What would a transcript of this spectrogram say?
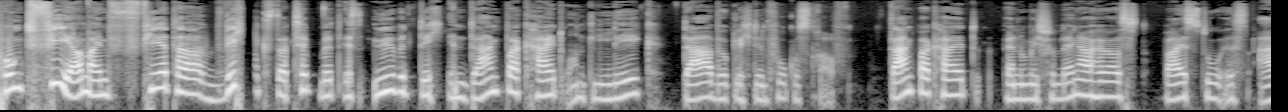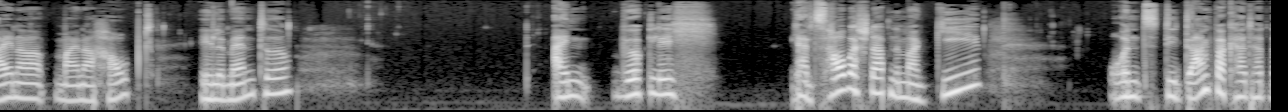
Punkt vier, mein vierter wichtigster Tipp mit ist, übe dich in Dankbarkeit und leg da wirklich den Fokus drauf. Dankbarkeit, wenn du mich schon länger hörst, weißt du, ist einer meiner Hauptelemente. Ein wirklich, ja, ein Zauberstab, eine Magie. Und die Dankbarkeit hat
